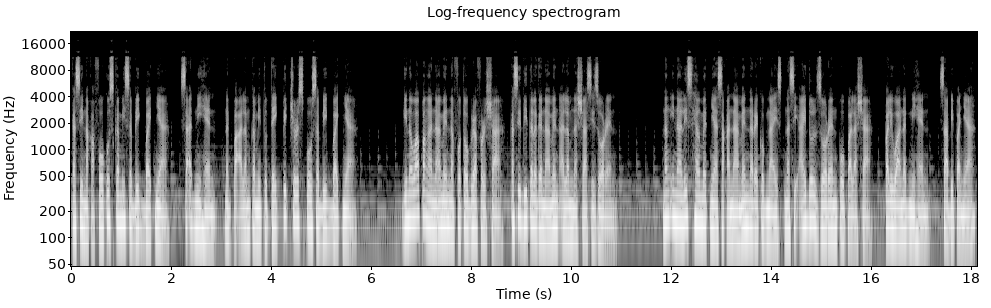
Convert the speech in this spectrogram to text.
Kasi nakafocus kami sa big bike niya, sa adnihen, nagpaalam kami to take pictures po sa big bike niya. Ginawa pa nga namin na photographer siya, kasi di talaga namin alam na siya si Zoren. Nang inalis helmet niya sa kanamin na recognized na si Idol Zoren po pala siya, paliwanag ni Hen, sabi pa niya,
